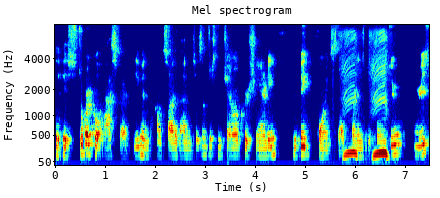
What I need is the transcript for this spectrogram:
the historical aspect, even outside of Adventism, just in general Christianity, the big points that Brandon's referring to, there is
